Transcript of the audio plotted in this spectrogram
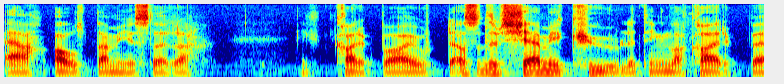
Ja, alt er mye større. Karpe har gjort det. Altså, det skjer mye kule ting, da. Karpe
